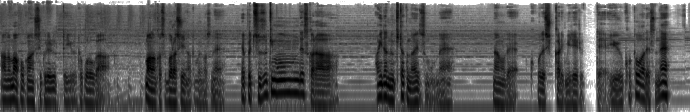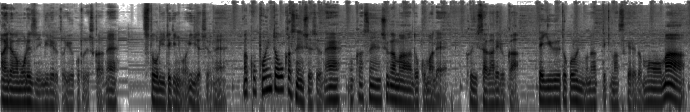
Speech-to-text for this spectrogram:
あのまあ保管してくれるっていうところが、まあなんか素晴らしいなと思いますね。やっぱり続きもんですから、間抜きたくないですもんね。なので、ここでしっかり見れるっていうことはですね、間が漏れずに見れるということですからね、ストーリー的にもいいですよね。まあ、こう、ポイントは岡選手ですよね。岡選手がまあ、どこまで食い下がれるかっていうところにもなってきますけれども、まあ、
